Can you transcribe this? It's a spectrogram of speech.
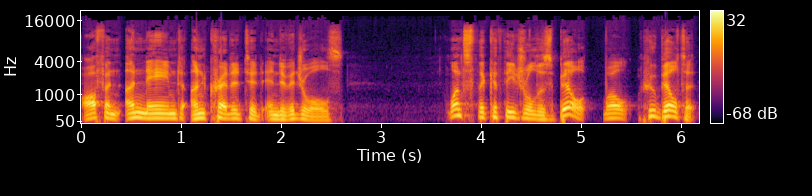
often unnamed, uncredited individuals, once the cathedral is built, well, who built it?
